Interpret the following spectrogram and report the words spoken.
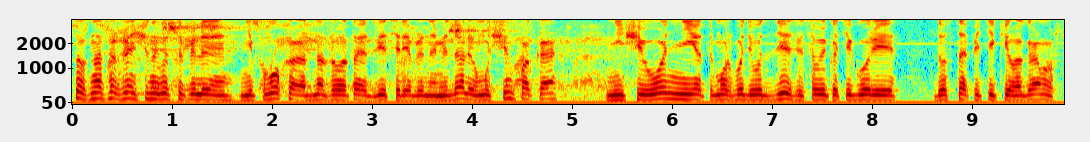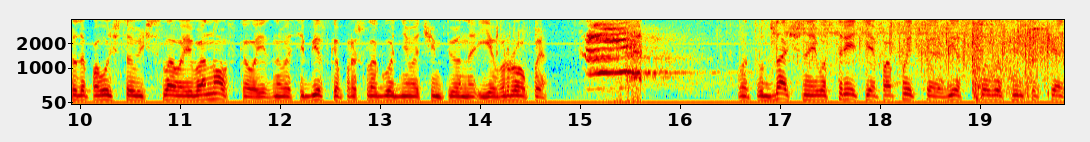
Что ж, наши женщины выступили неплохо. Одна золотая, две серебряные медали. У мужчин пока ничего нет. Может быть, вот здесь, в весовой категории до 105 килограммов, что-то получится у Вячеслава Ивановского из Новосибирска, прошлогоднего чемпиона Европы. Вот удачная его третья попытка, вес 185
